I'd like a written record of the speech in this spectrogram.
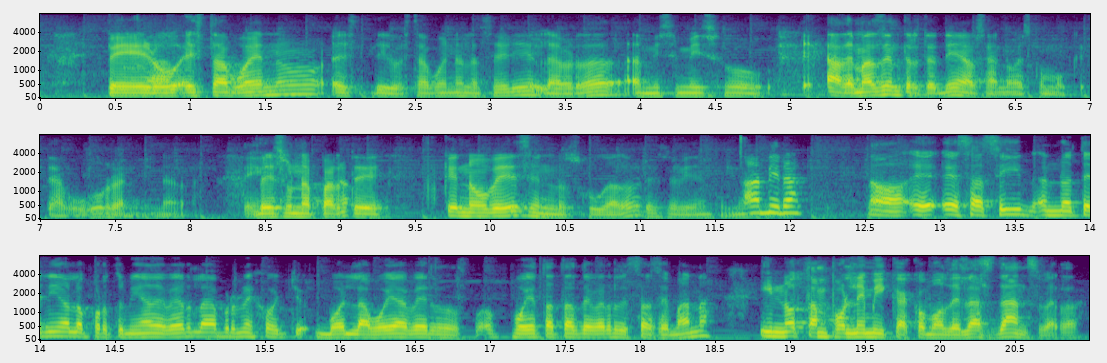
Pero está bueno, digo, está buena la serie. La verdad, a mí se me hizo, además de entretenida, o sea, no es como que te aburran ni nada. Ves una parte que no ves en los jugadores, evidentemente. Ah, mira, no, e, es así, no he tenido la oportunidad de verla, Brunejo, la voy a ver, voy a tratar de verla esta semana, y no tan polémica como The Last Dance, ¿verdad?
